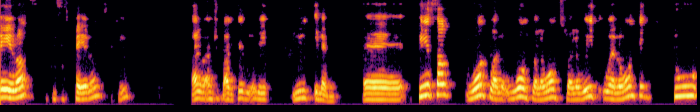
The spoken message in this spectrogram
parents this is parents okay تعالوا بقى نشوف بعد كده بيقول إيه unit 11 آه فيصل want ولا want ولا wants ولا wait ولا wanted to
